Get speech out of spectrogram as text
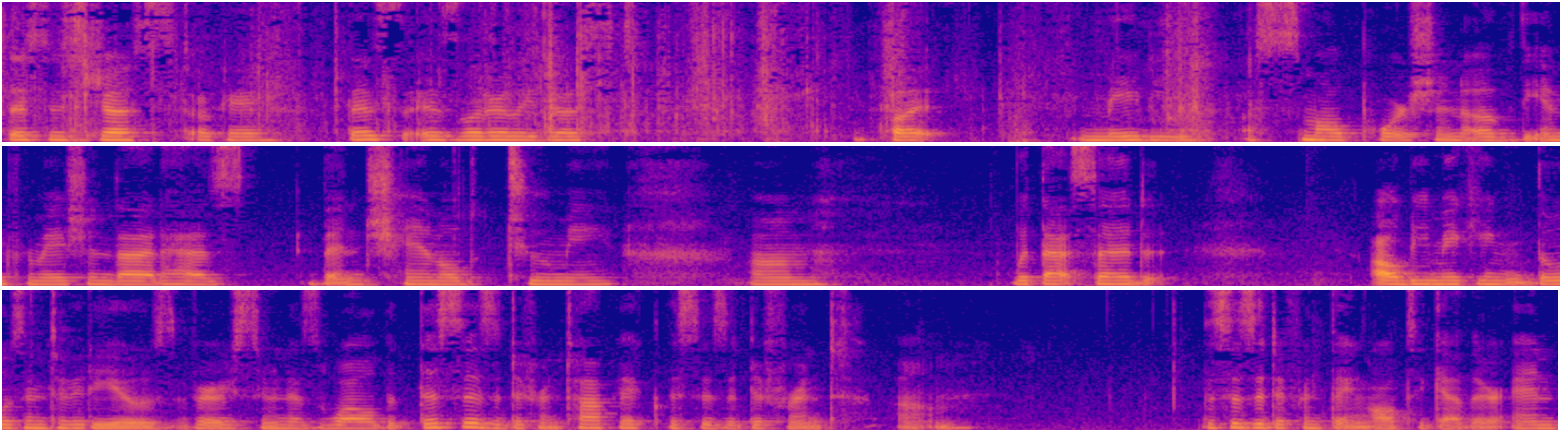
this is just, okay, this is literally just, but maybe a small portion of the information that has been channeled to me. Um, with that said, I'll be making those into videos very soon as well. But this is a different topic. This is a different um, this is a different thing altogether. And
